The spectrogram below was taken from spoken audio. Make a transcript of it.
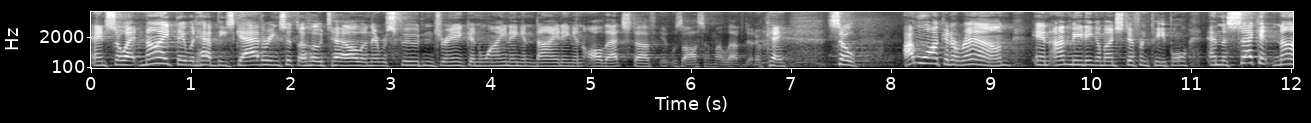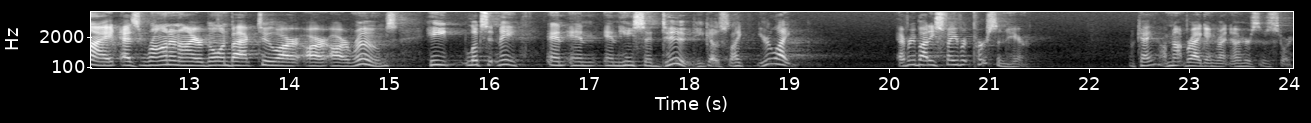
And so at night, they would have these gatherings at the hotel, and there was food and drink and wining and dining and all that stuff. It was awesome. I loved it, okay? So I'm walking around and I'm meeting a bunch of different people. And the second night, as Ron and I are going back to our, our, our rooms, he looks at me and, and, and he said, Dude, he goes, like, you're like everybody's favorite person here. Okay? I'm not bragging right now. Here's the story.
